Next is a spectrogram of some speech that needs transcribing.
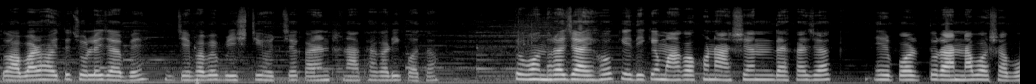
তো আবার হয়তো চলে যাবে, যেভাবে বৃষ্টি হচ্ছে, কারেন্ট না থাকারই কথা। তো বন্ধুরা, যাই হোক, এদিকে মা কখন আসেন, দেখা যাক। এরপর তো রান্না বসাবো।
